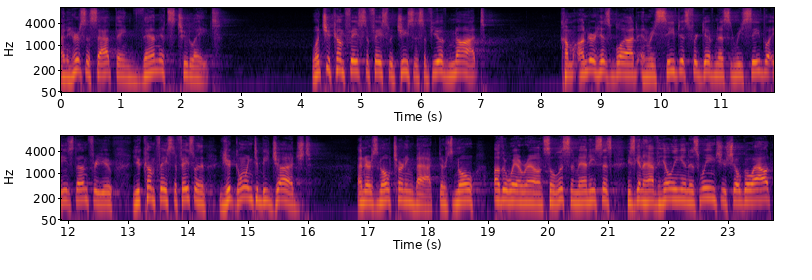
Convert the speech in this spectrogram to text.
And here's the sad thing then it's too late. Once you come face to face with Jesus, if you have not come under his blood and received his forgiveness and received what he's done for you, you come face to face with him, you're going to be judged. And there's no turning back, there's no other way around. So listen, man, he says he's going to have healing in his wings. You shall go out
